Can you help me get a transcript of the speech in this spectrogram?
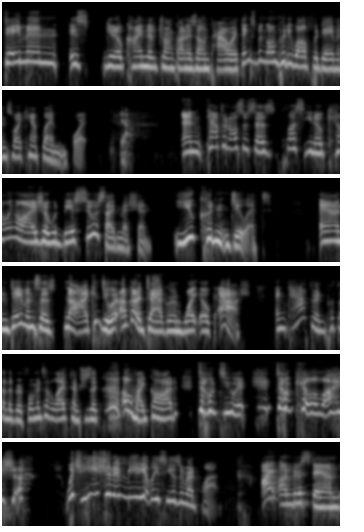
Damon is, you know, kind of drunk on his own power. Things have been going pretty well for Damon, so I can't blame him for it. And Catherine also says, plus, you know, killing Elijah would be a suicide mission. You couldn't do it. And Damon says, No, I can do it. I've got a dagger and white oak ash. And Catherine puts on the performance of a lifetime. She's like, Oh my God, don't do it. Don't kill Elijah, which he should immediately see as a red flag. I understand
